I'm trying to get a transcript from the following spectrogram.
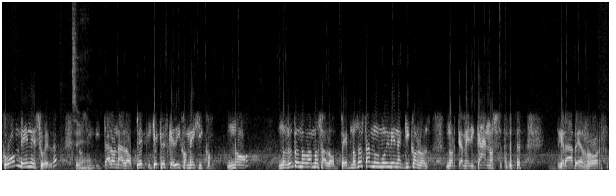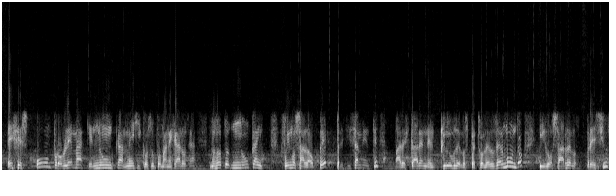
con Venezuela, nos invitaron a la OPEP. ¿Y qué crees que dijo México? No, nosotros no vamos a la OPEP, nosotros estamos muy bien aquí con los norteamericanos. Grave error, ese es un problema que nunca México supo manejar, o sea, nosotros nunca fuimos a la OPEP precisamente para estar en el club de los petroleros del mundo y gozar de los precios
